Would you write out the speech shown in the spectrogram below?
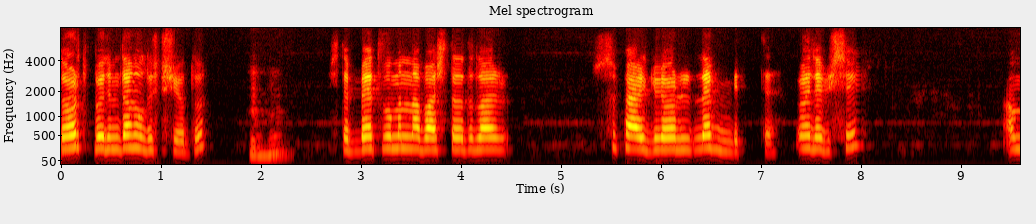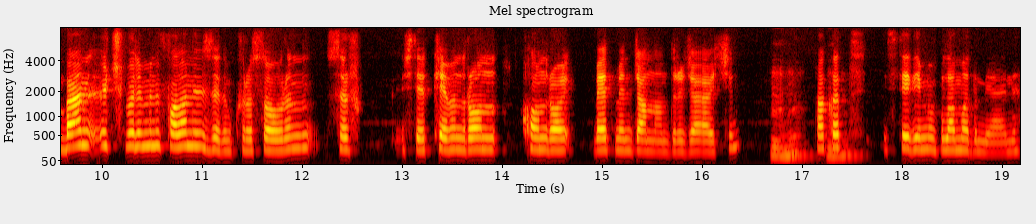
Dört bölümden oluşuyordu. Hı hı. İşte Batwoman'la başladılar. Supergirl'le mi bitti? Öyle bir şey. Ben 3 bölümünü falan izledim crossover'ın. Sırf işte Kevin Ron Conroy Batman'i canlandıracağı için. Hı hı. Fakat Hı istediğimi bulamadım yani.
